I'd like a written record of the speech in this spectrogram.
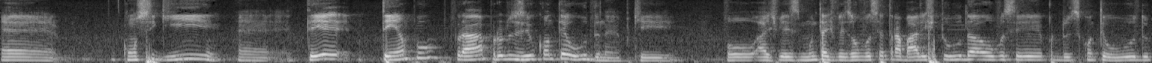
é conseguir é, ter tempo para produzir o conteúdo, né? Porque ou às vezes, muitas vezes, ou você trabalha, estuda, ou você produz conteúdo.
